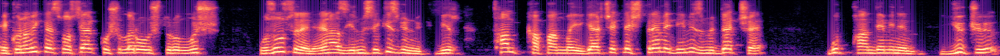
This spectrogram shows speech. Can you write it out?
Ekonomik ve sosyal koşullar oluşturulmuş uzun süreli en az 28 günlük bir tam kapanmayı gerçekleştiremediğimiz müddetçe bu pandeminin yükü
